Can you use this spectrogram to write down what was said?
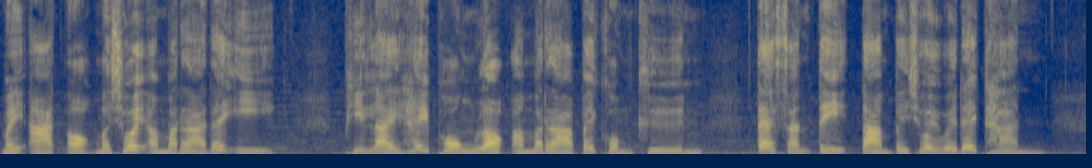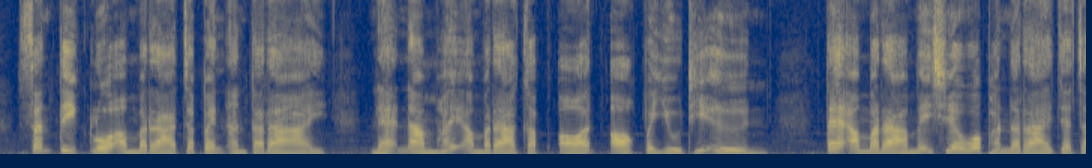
ไม่อาจออกมาช่วยอมราได้อีก พิไลให้พงหลอกอมราไปข่มขืน แต่สันติตามไปช่วยไว้ได้ทัน สันติกลัวอมราจะเป็นอันตราย แนะนำให้อมรากับออสออกไปอยู่ที่อื่น แต่อมราไม่เชื่อว่าพันรายจะใจ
